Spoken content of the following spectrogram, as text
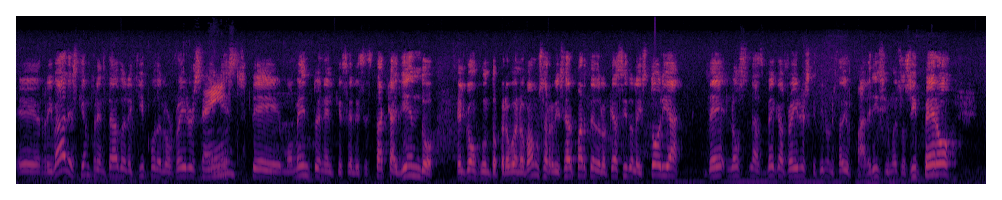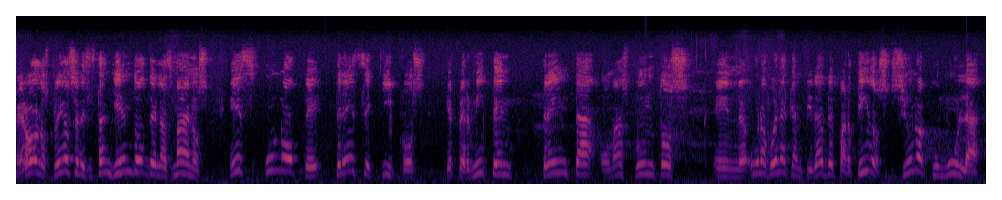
eh, rivales que ha enfrentado el equipo de los Raiders en este momento en el que se les está cayendo el conjunto. Pero bueno, vamos a revisar parte de lo que ha sido la historia de los Las Vegas Raiders, que tiene un estadio padrísimo, eso sí, pero, pero los playoffs se les están yendo de las manos. Es uno de tres equipos que permiten 30 o más puntos en una buena cantidad de partidos. Si uno acumula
